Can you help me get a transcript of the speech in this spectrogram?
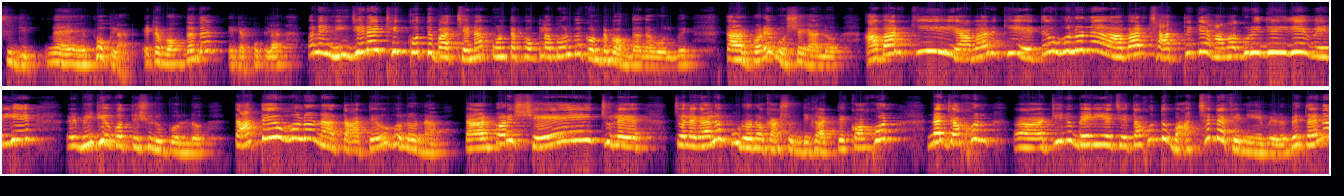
সুদীপ ফোকলার। এটা বগদাদার, এটা ফোকলার। মানে নিজেরাই ঠিক করতে পারছে না কোনটা ফোকলা বলবে, কোনটা বগদাদা বলবে। তারপরে বসে গেল। আবার কি আবার কি, এতেও হলো না, আবার ছাদ থেকে হামাগুড়ি দিয়ে দিয়ে বেরিয়ে ভিডিও করতে শুরু করল। তাতেও হলো না, তাতেও হলো না। তারপরে সেই চলে চলে গেল পুরনো কাসুন্দি ঘাটতে। কখন না যখন টিনু বেরিয়েছে, তখন তো বাচ্চাটাকে নিয়ে বেরোবে, তাই না?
